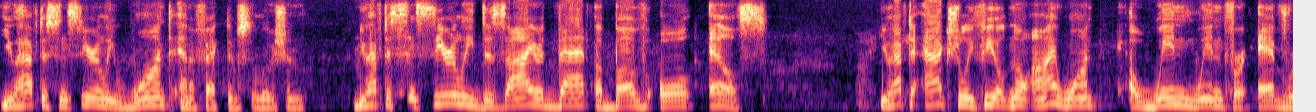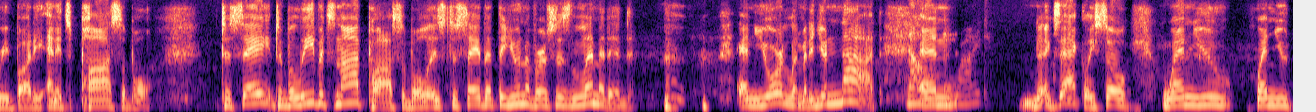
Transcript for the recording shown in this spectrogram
you have to sincerely want an effective solution. You mm-hmm. have to sincerely desire that above all else. You have to actually feel, no, I want a win win for everybody, and it's possible. To say, to believe it's not possible is to say that the universe is limited and you're limited. You're not. No, and right. exactly. So when you when you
